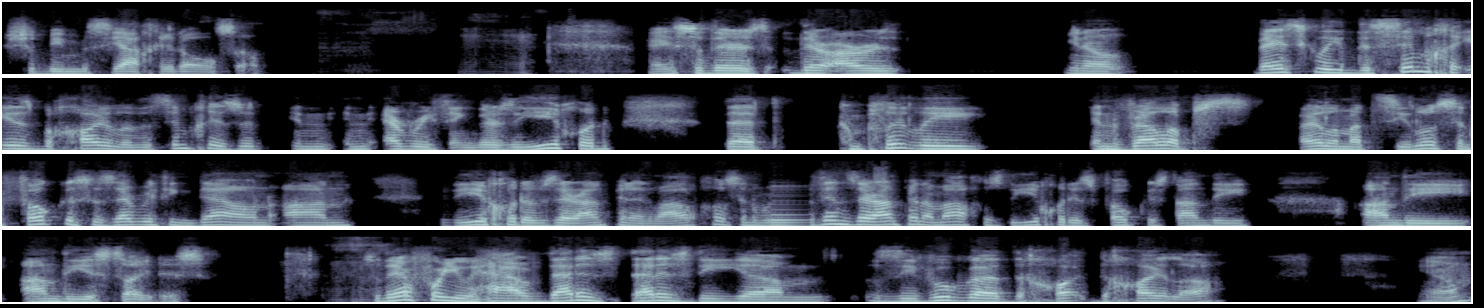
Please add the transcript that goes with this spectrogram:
should be Mesiachid also. Mm-hmm. Okay, so there's there are, you know, basically the Simcha is B'choila. The Simcha is in in everything. There's a Yichud that completely envelops Eilam Atzilus and focuses everything down on the Yichud of Ze'ir Anpin and Malchus, and within Ze'ir Anpin and Malchus, the Yichud is focused on the on the on the Yisoidis. So therefore, you have that is that is the um, zivuga the the choila, you know,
